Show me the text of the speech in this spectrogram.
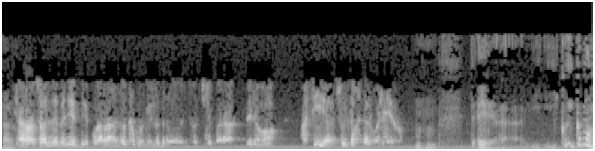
Claro. Y agarraron solo independiente y después agarraron el otro porque el otro dijo, che, pará. Pero así, absolutamente al voleo. Ujú. Eh, ¿y c- y cómo,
